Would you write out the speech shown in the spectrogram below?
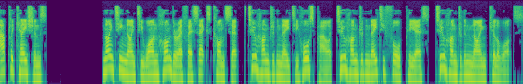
Applications 1991 Honda FSX concept 280 horsepower 284 PS 209 kilowatts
